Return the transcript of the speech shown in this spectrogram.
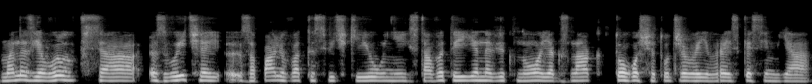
В мене з'явився звичай запалювати свічки у ній, ставити її на вікно як знак того, що тут живе єврейська сім'я.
